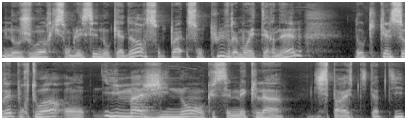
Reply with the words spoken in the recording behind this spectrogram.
nos joueurs qui sont blessés, nos cadors, sont pas, sont plus vraiment éternels. Donc, quel serait pour toi, en imaginant que ces mecs-là disparaissent petit à petit,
